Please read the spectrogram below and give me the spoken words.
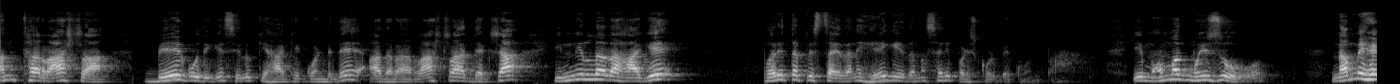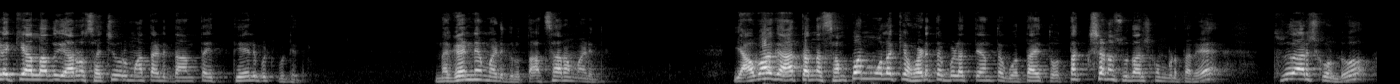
ಅಂಥ ರಾಷ್ಟ್ರ ಬೇಗುದಿಗೆ ಸಿಲುಕಿ ಹಾಕಿಕೊಂಡಿದೆ. ಅದರ ರಾಷ್ಟ್ರಾಧ್ಯಕ್ಷ ಇನ್ನಿಲ್ಲದ ಹಾಗೆ ಪರಿತಪಿಸ್ತಾ ಇದ್ದಾನೆ. ಹೇಗೆ ಇದನ್ನು ಸರಿಪಡಿಸ್ಕೊಳ್ಬೇಕು ಅಂತ. ಈ ಮೊಹಮ್ಮದ್ ಮುಯಿಸು ನಮ್ಮ ಹೇಳಿಕೆ ಅಲ್ಲ, ಅದು ಯಾರೋ ಸಚಿವರು ಮಾತಾಡಿದ್ದ ಅಂತ ತೇಲಿ ಬಿಟ್ಬಿಟ್ಟಿದ್ರು. ನಗಣ್ಯ ಮಾಡಿದರು, ತಾತ್ಸಾರ ಮಾಡಿದರು. ಯಾವಾಗ ತನ್ನ ಸಂಪನ್ಮೂಲಕ್ಕೆ ಹೊಡೆತ ಬೀಳತ್ತೆ ಅಂತ ಗೊತ್ತಾಯಿತು. ತಕ್ಷಣ ಸುಧಾರಿಸ್ಕೊಂಡ್ಬಿಡ್ತಾರೆ. ಸುಧಾರಿಸ್ಕೊಂಡು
